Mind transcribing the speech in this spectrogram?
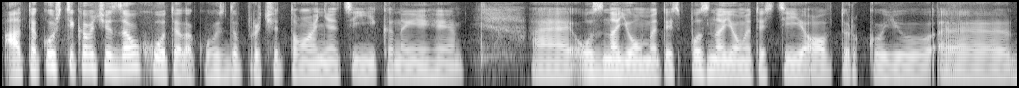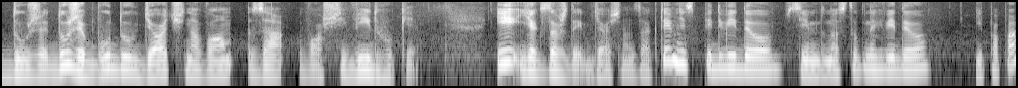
А також цікаво, чи заохотила когось до прочитання цієї книги, ознайомитись, познайомитись з цією авторкою. Дуже дуже буду вдячна вам за ваші відгуки. І як завжди, вдячна за активність під відео. Всім до наступних відео і па-па!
